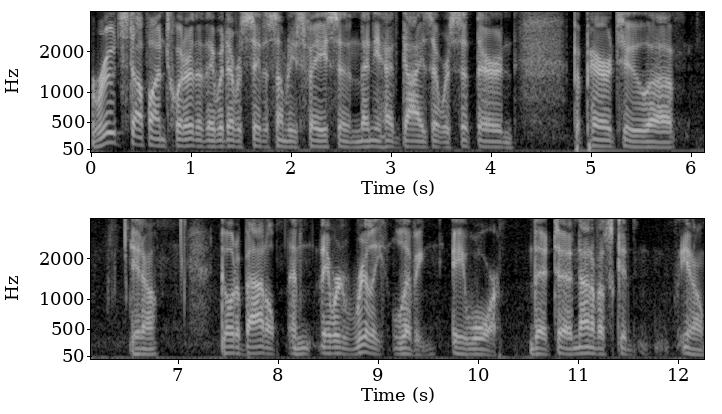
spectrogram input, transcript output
rude stuff on Twitter that they would never say to somebody's face. And then you had guys that were sit there and prepared to, uh, you know, go to battle, and they were really living a war that uh, none of us could, you know,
